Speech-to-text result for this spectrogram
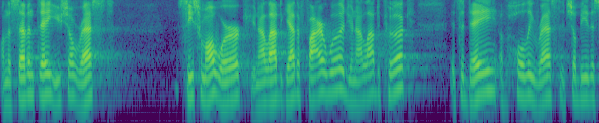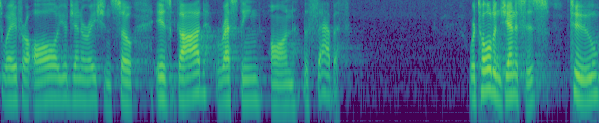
On the seventh day, you shall rest, cease from all work. You're not allowed to gather firewood. You're not allowed to cook. It's a day of holy rest. It shall be this way for all your generations. So, is God resting on the Sabbath? We're told in Genesis 2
